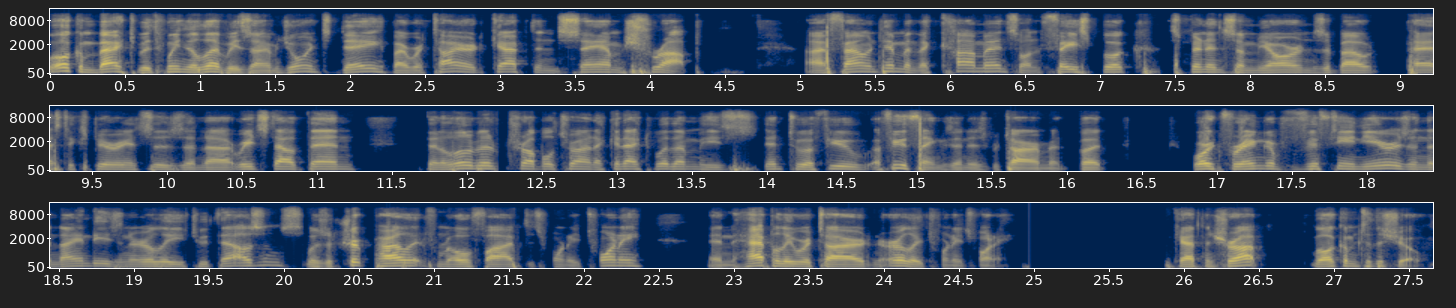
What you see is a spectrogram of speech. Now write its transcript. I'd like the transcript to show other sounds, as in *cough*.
Welcome back to Between the Levees. I am joined today by retired Captain Sam Schropp. I found him in the comments on Facebook, spinning some yarns about past experiences, and uh, reached out then. Been a little bit of trouble trying to connect with him. He's into a few a few things in his retirement, but worked for Ingram for 15 years in the 90s and early 2000s. Was a trip pilot from 05 to 2020, and happily retired in early 2020. Captain Schropp, welcome to the show.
